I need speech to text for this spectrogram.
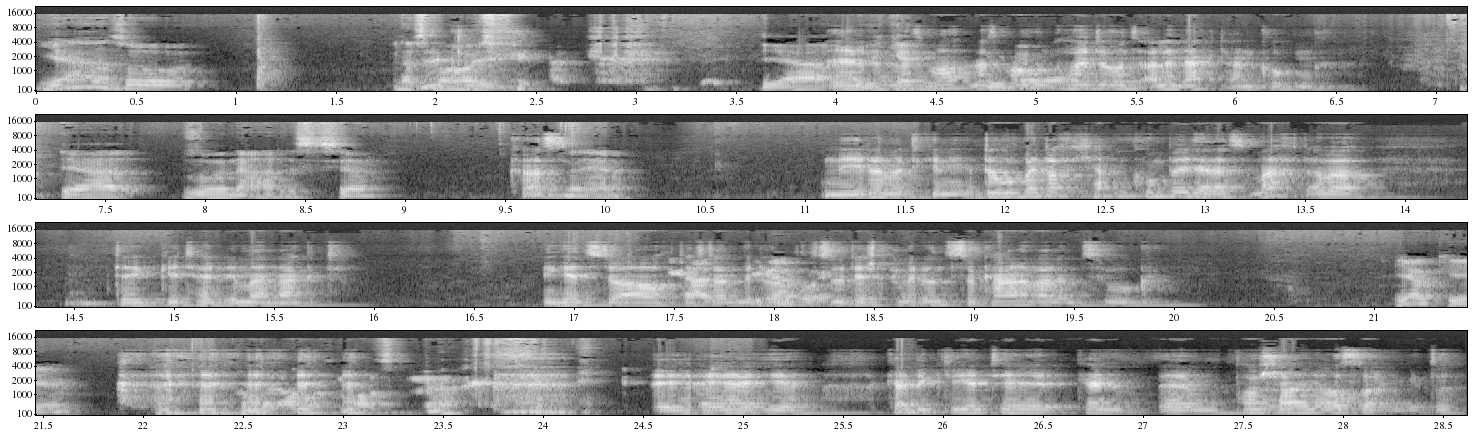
Ja, so. Lass mal heute. Ja, äh, lass, mal, lass mal heute uns alle nackt angucken. Ja, so eine Art ist es ja. Krass. Naja. Nee, damit kenne ich. Wobei doch, ich habe einen Kumpel, der das macht, aber der geht halt immer nackt. Den kennst du auch. Der, ja, stand, mit uns, zu, der stand mit uns zu Karneval im Zug. Ja, okay. Kommt dann auch aus dem Osten, ne? Hey, hey, hey, hier. Keine Klientel, keine ähm, pauschalen Aussagen, bitte.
